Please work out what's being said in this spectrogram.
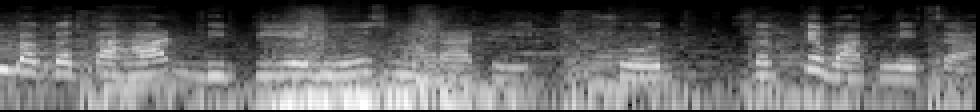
आपण बघत आहात डीपीए न्यूज मराठी. शोध सत्य बातमीचा.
